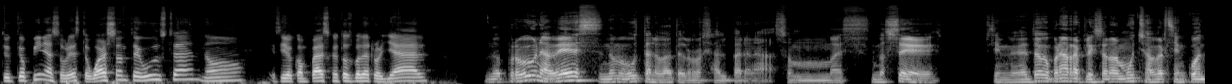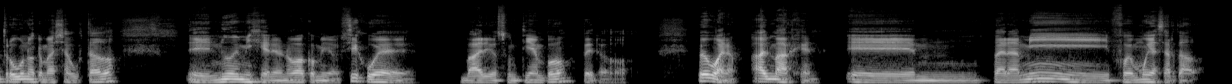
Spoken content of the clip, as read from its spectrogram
¿Tú qué opinas sobre esto? ¿Warzone te gusta? ¿No? Si lo comparas con otros Battle Royale. Lo probé una vez, no me gustan los Battle Royale para nada. Son más, no sé, si me tengo que poner a reflexionar mucho a ver si encuentro uno que me haya gustado. Eh, no de mi género, no va conmigo. Sí jugué varios un tiempo, pero, pero bueno, al margen. Em, para mí fue muy acertado.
